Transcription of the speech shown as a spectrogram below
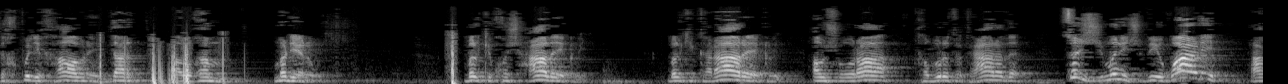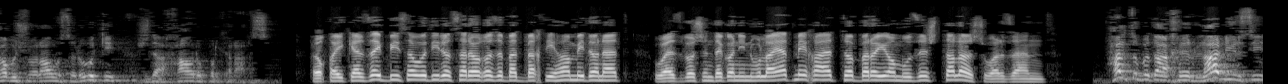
د خپلې خاورې درد او غم مه ډېروئ بلکې خوشحاله یې کړئ بلکې کراره یې کړئ او شورا خبرو ته تیاره ده څه ژمنې چې دوی غواړي هغه به شورا ورسره وکړي چې دا خاوره پر کراره شي حقای کرزی بی سوادی را سر آغاز بدبختی ها می داند و از باشندگان این ولایت می خواهد تا برای آموزش تلاش ورزند. هلته به دا خیر لا ډیر شي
